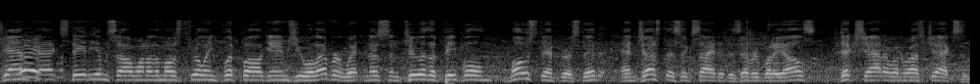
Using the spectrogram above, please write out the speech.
Jam-packed stadium saw one of the most thrilling football games you will ever witness, and two of the people most interested and just as excited as everybody else, Dick Shatto and Russ Jackson.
